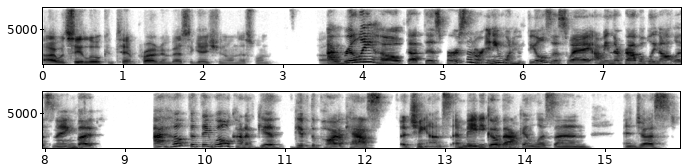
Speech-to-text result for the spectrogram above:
I would see a little contempt prior to investigation on this one. Um, I really hope that this person or anyone who feels this way, I mean, they're probably not listening, but I hope that they will kind of give give the podcast a chance and maybe go yeah. back and listen and just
